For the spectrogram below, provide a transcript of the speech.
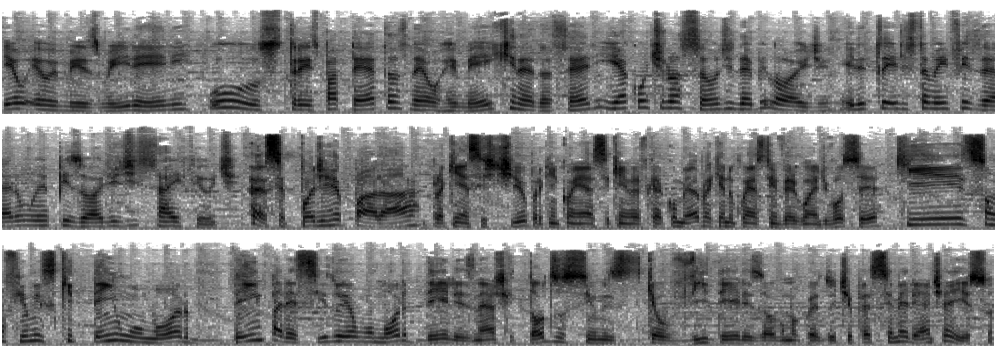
Eu, Eu Mesmo e Irene, os Três Patetas, né? O remake né, da série e a continuação de Debbie Lloyd. Eles, eles também fizeram um episódio de Seinfeld. É, você pode reparar, para quem assistiu, para quem conhece Quem Vai Ficar com Mary, pra quem não conhece Tem Vergonha de Você, que são filmes que têm um humor bem parecido e um humor deles, né? Acho que todos os filmes que eu vi deles ou alguma coisa do tipo é semelhante a isso.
